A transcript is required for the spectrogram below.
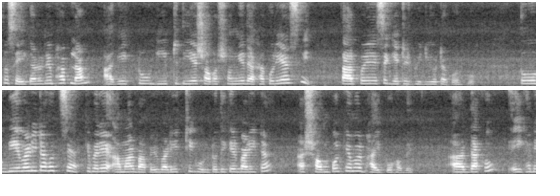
তো সেই কারণে ভাবলাম, আগে একটু গিফট দিয়ে সবার সঙ্গে দেখা করে আসি, তারপরে এসে গেটের ভিডিওটা করব। তো বিয়ে বাড়িটা হচ্ছে একেবারে আমার বাপের বাড়ির ঠিক উল্টো দিকের বাড়িটা, আর সম্পর্কে আমার ভাইপো হবে। আর দেখো, এইখানে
